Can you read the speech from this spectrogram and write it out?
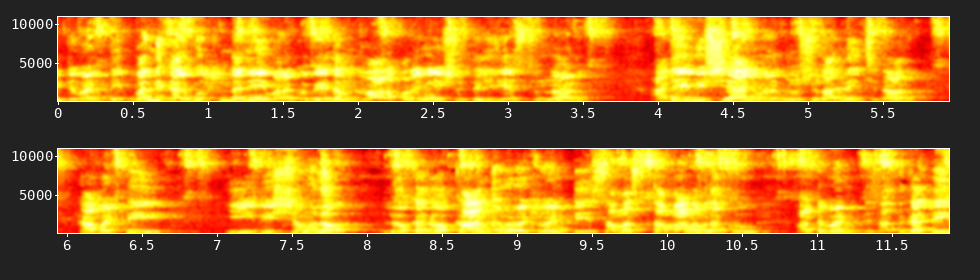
ఇటువంటి ఇబ్బంది కలుగుతుందని మనకు వేదం ద్వారా పరమేశ్వరుడు తెలియజేస్తున్నాడు. అదే విషయాన్ని మనకు ఋషులు అందించినారు. కాబట్టి ఈ విశ్వములో లోక లోకాంతరమైనటువంటి సమస్త మానవులకు అటువంటి సద్గతి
